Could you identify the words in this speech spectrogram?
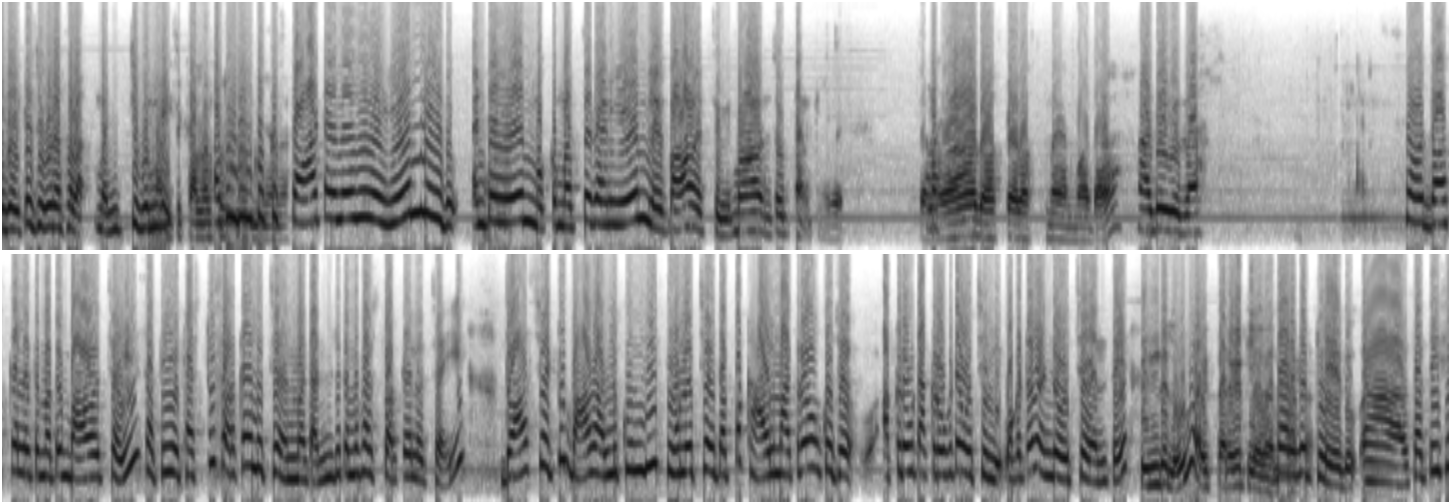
ఇదైతే చూడు అసలు. మంచిగా ఉంది. అసలు కదా. స్పాట్ అనేది ఏం లేదు. అంటే ఏం మొక్క మచ్చ కానీ ఏం లేదు. బాగా వచ్చింది. బాగుంది చూడటానికి. చాలా దోసకాయలు వస్తున్నాయి అన్నమాట అదే కదా. సో దోసకాయలు అయితే మాత్రం బాగా వచ్చాయి. సతీ ఫస్ట్ సొరకాయలు వచ్చాయి అనమాట అన్నిటికన్నా ఫస్ట్ సొరకాయలు వచ్చాయి. దోస చెట్టు బాగా అల్లుకుంది. పూలు వచ్చాయి తప్ప కాయలు మాత్రం కొంచెం అక్కడ ఒకటి అక్కడ ఒకటే వచ్చింది. ఒకటో రెండో వచ్చాయి అంతే. పిందెలు అవి పెరగట్లేదు. పెరగట్లేదు. ఆ సతీష్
